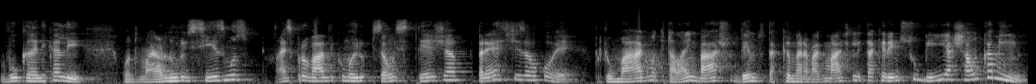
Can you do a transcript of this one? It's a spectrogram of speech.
vulcânica ali. Quanto maior o número de sismos, mais provável que uma erupção esteja prestes a ocorrer. Porque o magma que está lá embaixo, dentro da câmara magmática, ele está querendo subir e achar um caminho.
